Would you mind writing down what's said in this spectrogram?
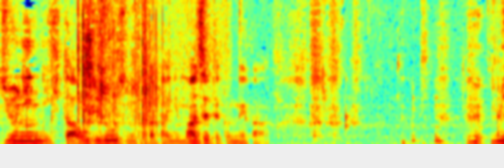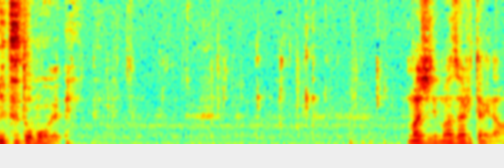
10人に来た青白王子の戦いに混ぜてくんねえかな 三つどもえ。マジで混ざりたいな。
